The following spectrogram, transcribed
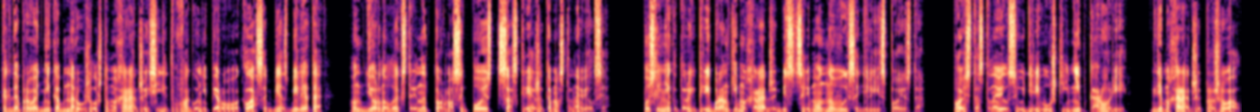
Когда проводник обнаружил, что Махараджи сидит в вагоне первого класса без билета, он дернул экстренный тормоз, и поезд со скрежетом остановился. После некоторой перебранки Махараджи бесцеремонно высадили из поезда. Поезд остановился у деревушки Нип-Карори, где Махараджи проживал.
